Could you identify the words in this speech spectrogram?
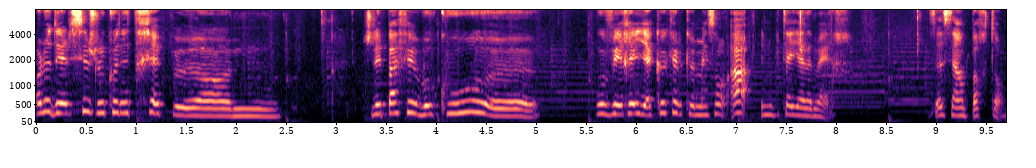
Oh, le DLC, je le connais très peu. Hein. Je l'ai pas fait beaucoup. Euh, vous verrez, il y a que quelques maisons. Ah, une bouteille à la mer. Ça, c'est important.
